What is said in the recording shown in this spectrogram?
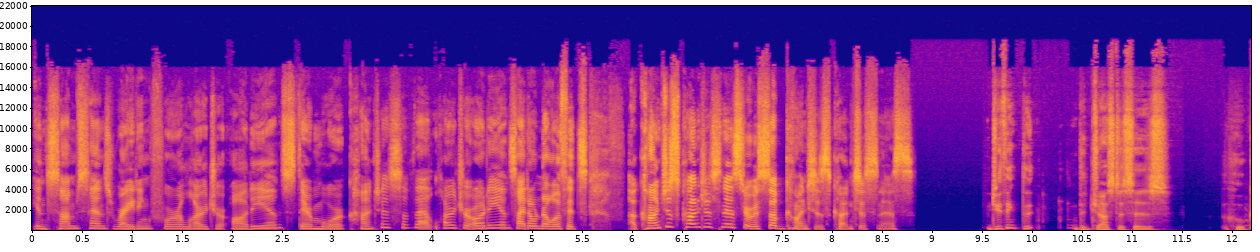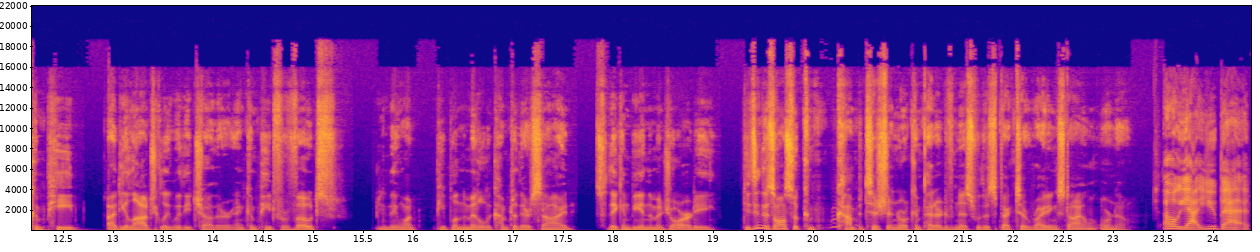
in some sense writing for a larger audience, they're more conscious of that larger audience. I don't know if it's a conscious consciousness or a subconscious consciousness. Do you think that the justices who compete ideologically with each other and compete for votes, they want people in the middle to come to their side so they can be in the majority, do you think there's also com- competition or competitiveness with respect to writing style, or no? Oh yeah, you bet.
